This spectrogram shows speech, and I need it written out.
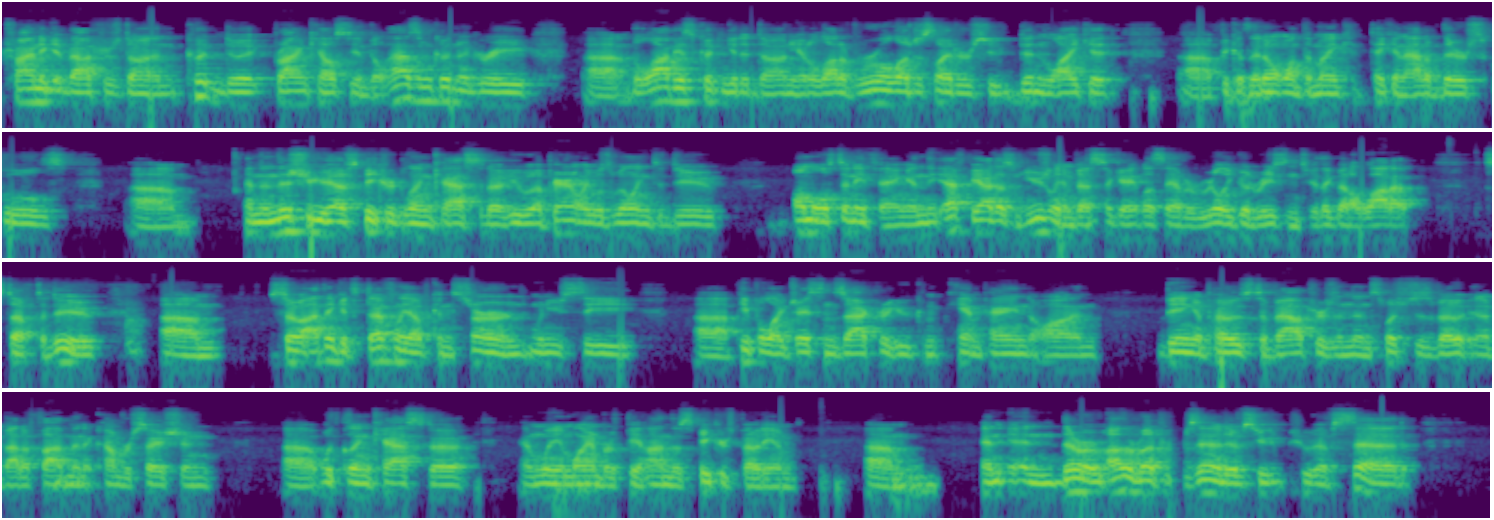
trying to get vouchers done, couldn't do it. Brian Kelsey and Bill Haslam couldn't agree. Uh, the lobbyists couldn't get it done. You had a lot of rural legislators who didn't like it uh, because they don't want the money taken out of their schools. Um, and then this year you have Speaker Glen Casada, who apparently was willing to do almost anything. And the FBI doesn't usually investigate unless they have a really good reason to. They've got a lot of stuff to do. Um, so I think it's definitely of concern when you see uh, people like Jason Zachary, who campaigned on being opposed to vouchers and then switched his vote in about a five minute conversation uh, with Glenn Casada and William Lamberth behind the speaker's podium. Um, and, and there are other representatives who, who have said,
